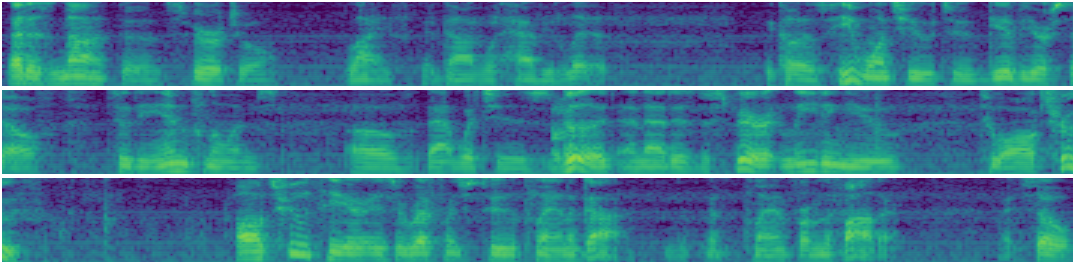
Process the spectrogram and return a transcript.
That is not the spiritual life that God would have you live. Because He wants you to give yourself to the influence of that which is good, and that is the Spirit leading you to all truth. All truth here is a reference to the plan of God, the plan from the Father. Right? So,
